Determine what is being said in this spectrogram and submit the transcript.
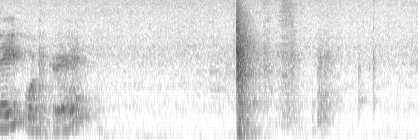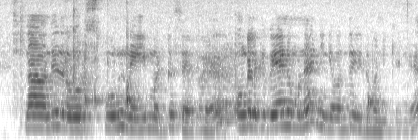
நெய் போட்டுக்கிறேன். நான் வந்து இதில் ஒரு ஸ்பூன் நெய் மட்டும் சேர்ப்பேன் உங்களுக்கு வேணும்னா நீங்கள் வந்து இது பண்ணிக்கோங்க.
